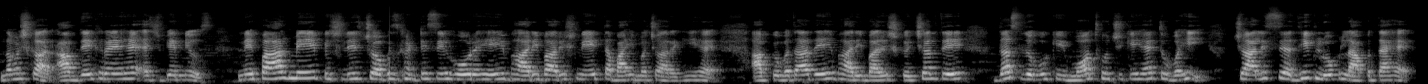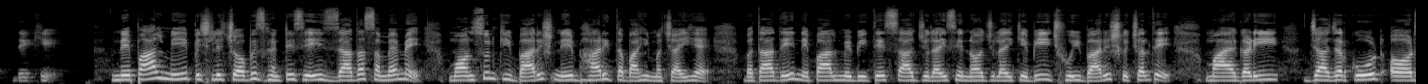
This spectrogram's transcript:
नमस्कार, आप देख रहे हैं एच न्यूज़। नेपाल में पिछले 24 घंटे से हो रहे भारी बारिश ने तबाही मचा रखी है। आपको बता दें, भारी बारिश के चलते 10 लोगों की मौत हो चुकी है तो वही 40 से अधिक लोग लापता है। देखिए। नेपाल में पिछले 24 घंटे से ज़्यादा समय में मानसून की बारिश ने भारी तबाही मचाई है। बता दें, नेपाल में बीते 7 जुलाई से 9 जुलाई के बीच हुई बारिश के चलते मायागढ़ी, जाजरकोट और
